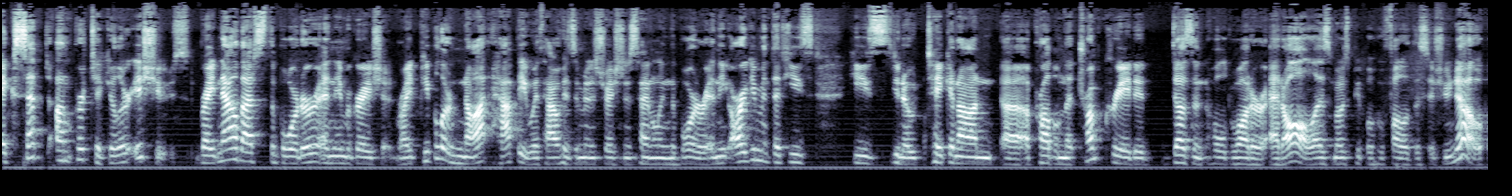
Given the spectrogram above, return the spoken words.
except on particular issues. Right now, that's the border and immigration. Right, people are not happy with how his administration is handling the border, and the argument that he's he's you know taken on uh, a problem that Trump created doesn't hold water at all, as most people who follow this issue know.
